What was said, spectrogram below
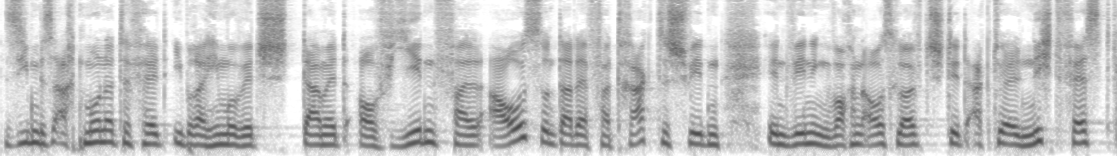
Sieben bis acht Monate fällt Ibrahimovic damit auf jeden Fall aus. Und da der Vertrag des Schweden in wenigen Wochen ausläuft, steht aktuell nicht fest,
